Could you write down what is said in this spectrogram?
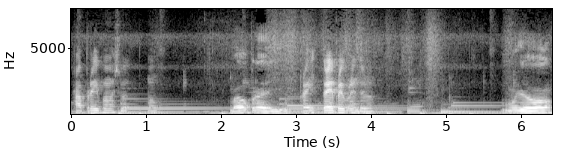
rapre apa Mas Mbak mau? Mau prei. pray pray pray pray dulu Yo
